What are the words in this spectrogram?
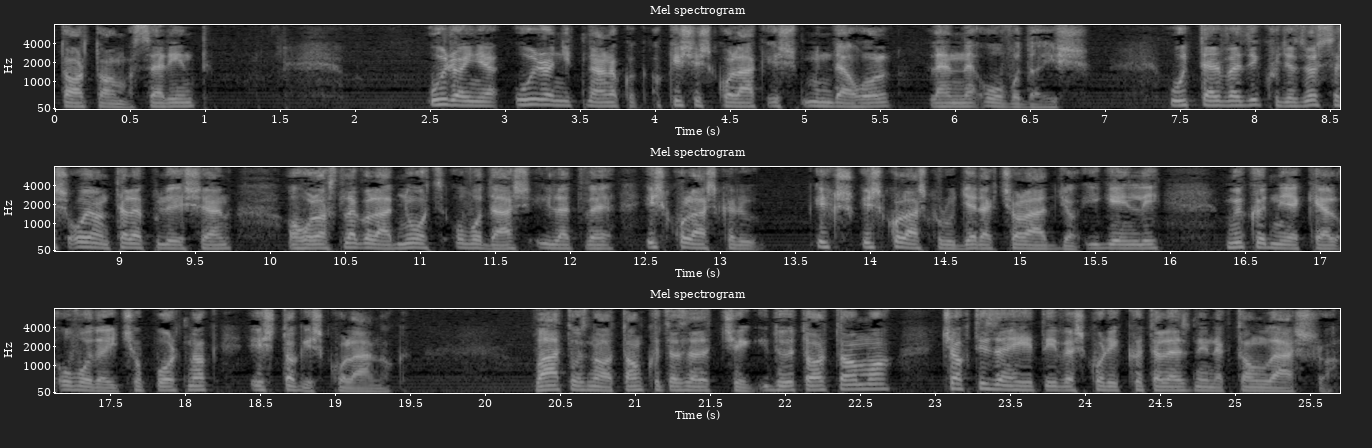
tartalma szerint újra, újra nyitnának a kisiskolák, és mindenhol lenne óvoda is. Úgy tervezik, hogy az összes olyan településen, ahol azt legalább 8 óvodás, illetve iskoláskorú, is- iskoláskorú gyerek családja igényli, működnie kell óvodai csoportnak és tagiskolának. Változna a tankötelezettség időtartalma, csak 17 éves korig köteleznének tanulásra.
